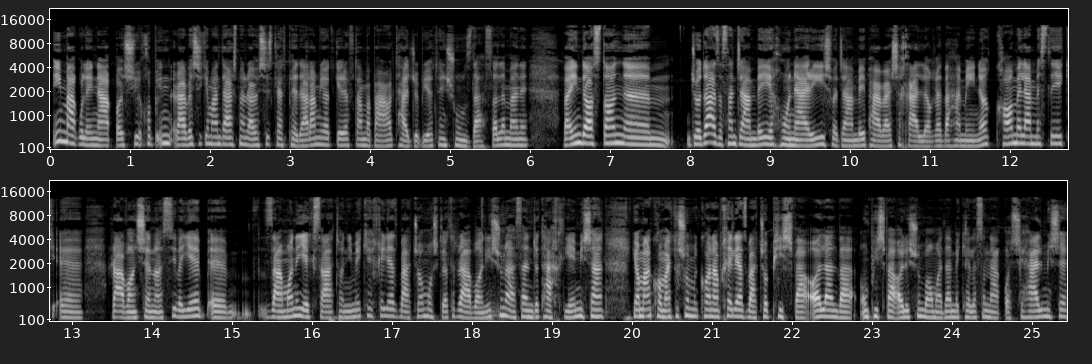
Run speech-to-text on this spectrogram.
این مقوله نقاشی خب این روشی که من درس من روشی که از پدرم یاد گرفتم و به هر تجربیات این 16 سال منه. و این داستان جدا از اصلا جنبه هنریش و جنبه پرورش خلاقیت و همه اینا کاملا مثل یک روانشناسی و یه زمان یک ساعت و نیمه که خیلی از بچه ها مشکلات روانیشون اصلا اینجا تخلیه میشن. یا من کمکشون می‌کنم خیلی از بچه ها پیش فعالن و اون پیش فعالیشون با آمدن به کلاس نقاشی حل میشه.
